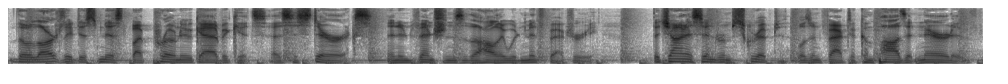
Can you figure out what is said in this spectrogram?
Though largely dismissed by pro nuke advocates as hysterics and inventions of the Hollywood myth factory, the China Syndrome script was in fact a composite narrative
